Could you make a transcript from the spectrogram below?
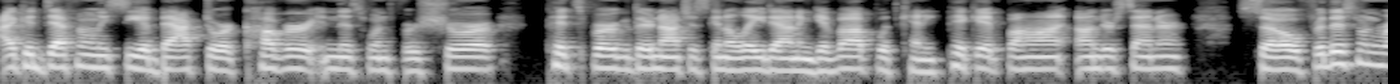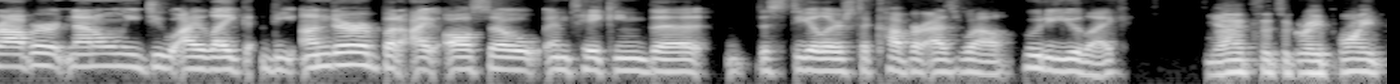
I could definitely see a backdoor cover in this one for sure. Pittsburgh, they're not just going to lay down and give up with Kenny Pickett behind under center. So for this one, Robert, not only do I like the under, but I also am taking the the Steelers to cover as well. Who do you like? Yeah, it's, it's a great point.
